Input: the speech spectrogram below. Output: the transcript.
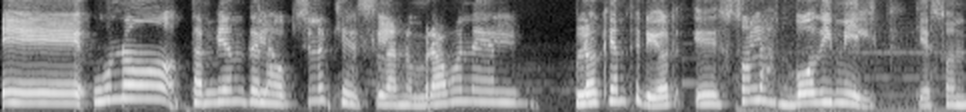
Eh, uno también de las opciones que se las nombraba en el bloque anterior, eh, son las body milk, que son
